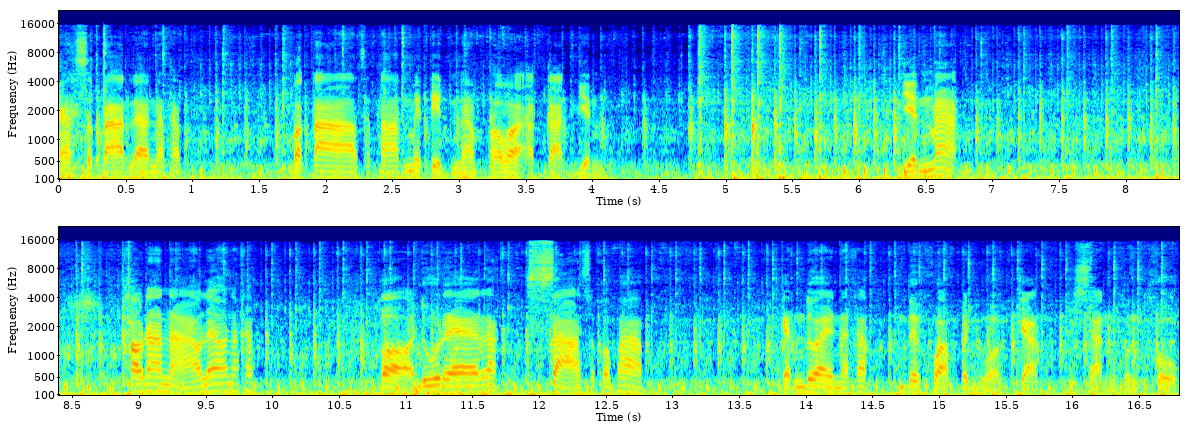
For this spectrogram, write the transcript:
อะสตาร์ทแล้วนะครับปตาสตาร์ทไม่ติดนะเพราะว่าอากาศเย็น เย็นมาก เข้าหน้าหนาวแล้วนะครับ ก็ดูแลรักษาสุขภาพกันด้วยนะครับ ด้วยความเป็นห่วงจากพี่สันคนโคก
